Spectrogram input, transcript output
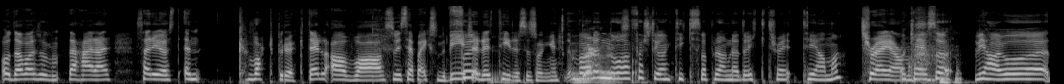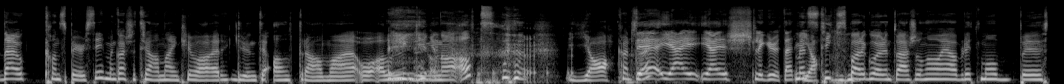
Og da var det sånn Det her er seriøst en kvart brøkdel av hva som vi ser på Ex on the Beach For- eller tidligere sesonger. Var det nå første gang Tix var programleder, og ikke Tri Triana? Triana. Ok, så vi har jo, Det er jo conspiracy, men kanskje Triana egentlig var grunnen til alt dramaet og all liggingen og alt? ja. Kanskje Det, jeg, jeg slenger ut der. Mens ja. Tix bare går rundt og er sånn 'Å, jeg har blitt mobbet',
